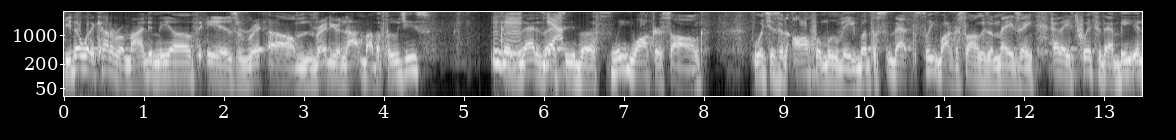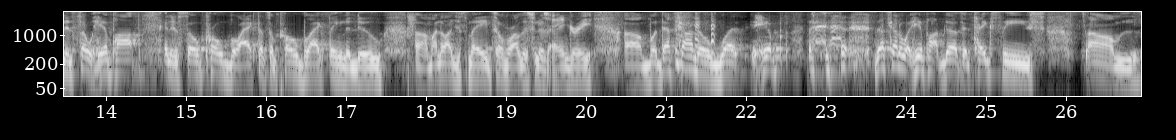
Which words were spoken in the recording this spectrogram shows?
you know what it kind of reminded me of is Re- um, Ready or Not by the Fugees? Because mm-hmm. yeah. actually the Sleepwalker song, which is an awful movie, but the, that Sleepwalker song is amazing. How they twisted that beat, and it's so hip hop and it's so pro black. That's a pro black thing to do. Um, I know I just made some of our listeners angry, um, but that's kind of what hip. that's kind of what hip hop does. It takes these. Um,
